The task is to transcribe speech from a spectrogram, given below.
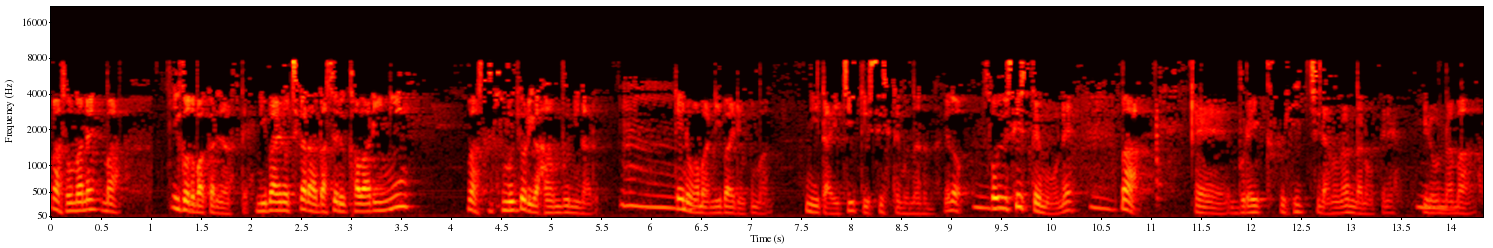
まあ、そんなね、まあ、いいことばっかりじゃなくて、2倍の力を出せる代わりに、まあ、進む距離が半分になる。うん。っていうのが、まあ、2倍力、まあ、2対1っていうシステムになるんだけど、うんそういうシステムをね、うん。まあ、えーブレイクスヒッチだのなんだのってね、うんいろんなまあ、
